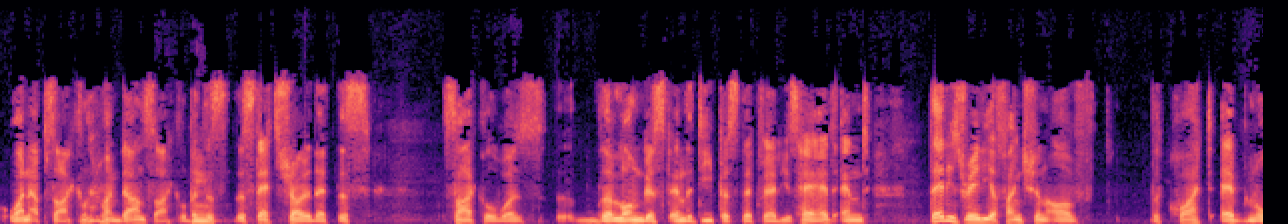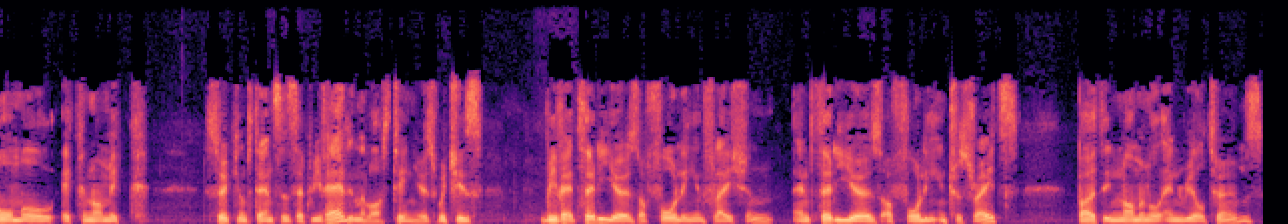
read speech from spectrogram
one up cycle and one down cycle, but mm. this, the stats show that this cycle was the longest and the deepest that values had. And that is really a function of the quite abnormal economic circumstances that we've had in the last 10 years, which is We've had 30 years of falling inflation and 30 years of falling interest rates, both in nominal and real terms.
